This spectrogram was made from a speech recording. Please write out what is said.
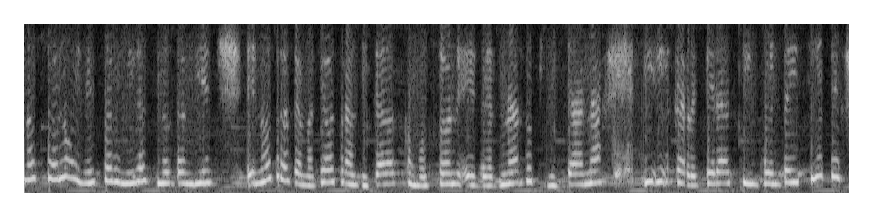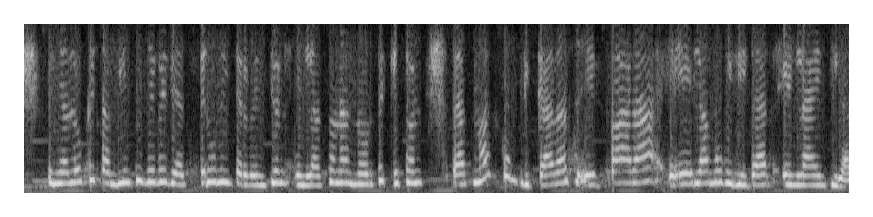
no solo en esta avenida, sino también en otras demasiado transitadas como son eh, Bernardo Quintana y la carretera 57. Señaló que también se debe de hacer una intervención en la zona norte, que son las más complicadas eh, para eh, la movilidad en la entidad.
